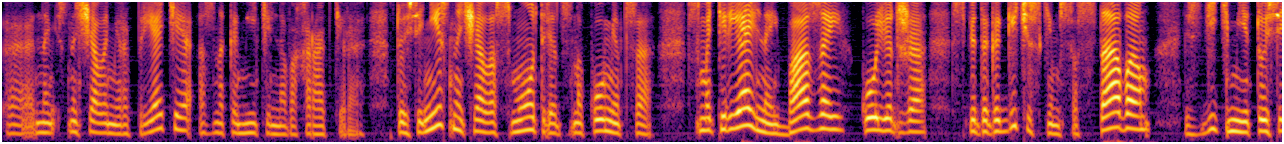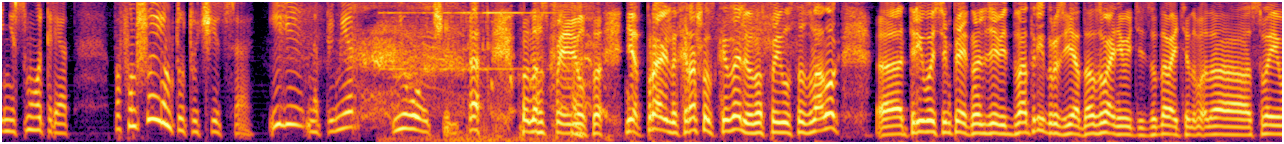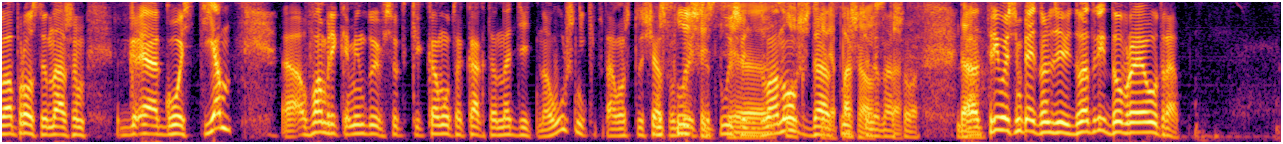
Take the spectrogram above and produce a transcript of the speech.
э, сначала мероприятия ознакомительного характера. То есть они сначала смотрят, знакомятся с материальной базой колледжа, с педагогическим составом, с детьми. То есть они смотрят по фэншую им тут учиться или, например, не очень. У нас появился... Нет, правильно, хорошо сказали, у нас появился звонок. 3850923, друзья, дозванивайтесь, задавайте свои вопросы нашим гостям. Вам рекомендую все-таки кому-то как-то надеть наушники, потому что сейчас вы будете слышать звонок да, слушателя нашего. Да. 3850923, доброе утро.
